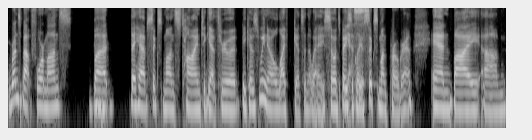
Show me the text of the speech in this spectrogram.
runs about four months, but mm-hmm. they have six months time to get through it because we know life gets in the way. So it's basically yes. a six month program, and by um,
